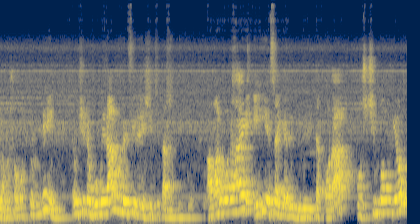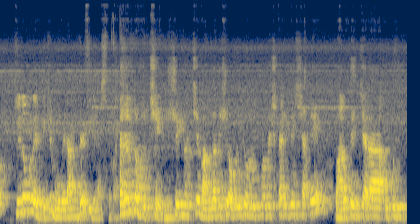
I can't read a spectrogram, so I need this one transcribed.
জনসমর্থন নেই এবং সেটা বুমেরাং হয়ে ফিরে এসেছে তাদের দিকে। আমার মনে হয় এই এসআই এর বিরোধিতা করা পশ্চিমবঙ্গেও তৃণমূলের দিকে বুমেরাং হয়ে ফিরে আসতে পারে। আয়োজন তো হচ্ছে, নিশ্চয়ই হচ্ছে বাংলাদেশি অবৈধ অনুপ্রবেশকারীদের সাথে ভারতের যারা উপযুক্ত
